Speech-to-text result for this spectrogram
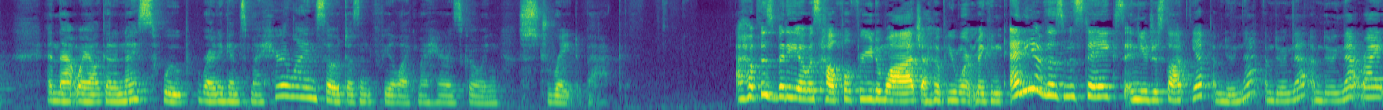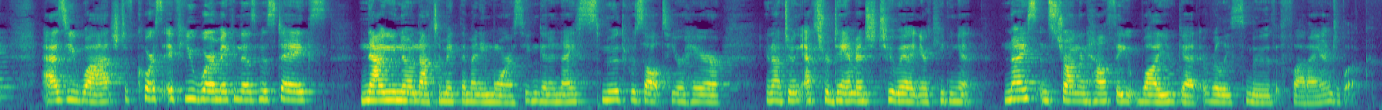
and that way I'll get a nice swoop right against my hairline so it doesn't feel like my hair is going straight back. I hope this video was helpful for you to watch. I hope you weren't making any of those mistakes and you just thought, yep, I'm doing that, I'm doing that, I'm doing that right as you watched. Of course, if you were making those mistakes, now you know not to make them anymore so you can get a nice smooth result to your hair. You're not doing extra damage to it, you're keeping it nice and strong and healthy while you get a really smooth flat ironed look.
